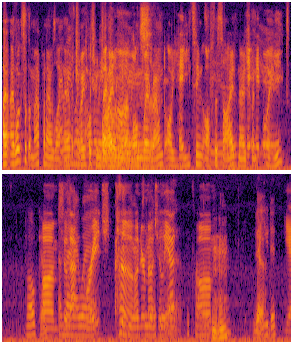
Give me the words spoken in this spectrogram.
I, I looked at the map and I was like, I I, have a went, like, choice between driving a long way around or Hey- yeeting off the side, and I just Hey- went hey, boys. yeet. Okay. Um, so then that I went bridge to here under to Mount go through Chiliad, the- the tunnel um, over Mhm. there yeah. That you did. yeah,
